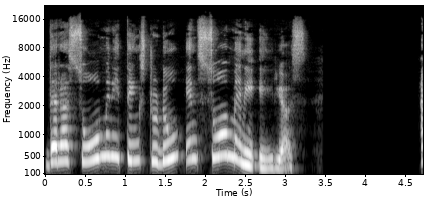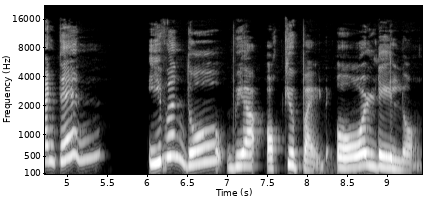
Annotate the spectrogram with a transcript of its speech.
there are so many things to do in so many areas. And then, even though we are occupied all day long,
